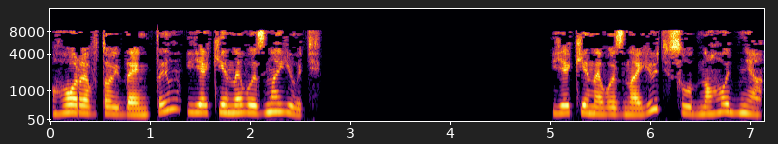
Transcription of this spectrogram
Горе в той день тим, які не визнають. Які не визнають судного дня.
